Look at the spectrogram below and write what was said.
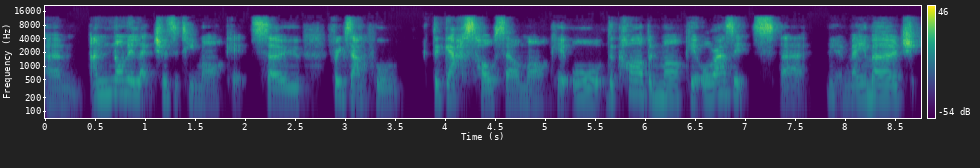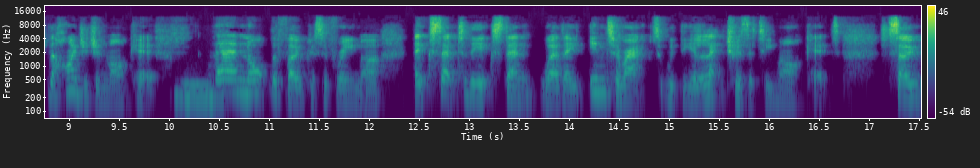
um, and non-electricity markets. So, for example, the gas wholesale market or the carbon market, or as it's uh, you know may emerge, the hydrogen market. Mm. They're not the focus of REMA, except to the extent where they interact with the electricity market. So,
